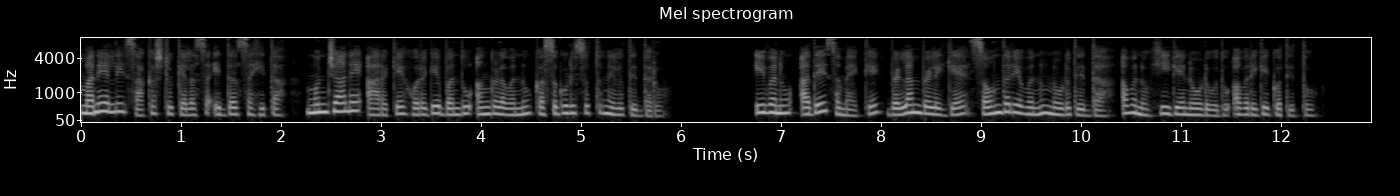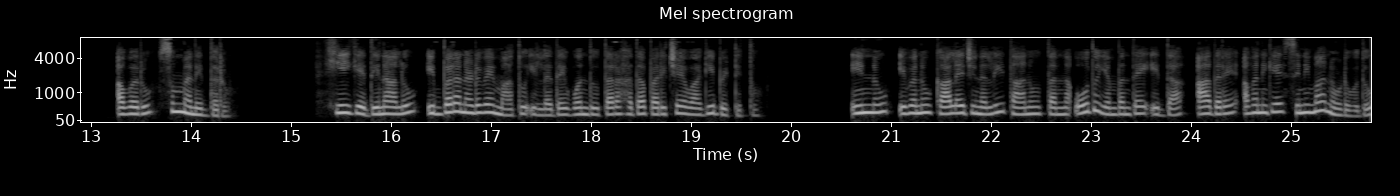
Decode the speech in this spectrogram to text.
ಮನೆಯಲ್ಲಿ ಸಾಕಷ್ಟು ಕೆಲಸ ಇದ್ದ ಸಹಿತ ಮುಂಜಾನೆ ಆರಕ್ಕೆ ಹೊರಗೆ ಬಂದು ಅಂಗಳವನ್ನು ಕಸಗುಡಿಸುತ್ತ ನಿಲ್ಲುತ್ತಿದ್ದರು. ಇವನು ಅದೇ ಸಮಯಕ್ಕೆ ಬೆಳ್ಳಂಬೆಳಿಗ್ಗೆ ಸೌಂದರ್ಯವನ್ನು ನೋಡುತ್ತಿದ್ದ. ಅವನು ಹೀಗೆ ನೋಡುವುದು ಅವರಿಗೆ ಗೊತ್ತಿತ್ತು. ಅವರು ಸುಮ್ಮನಿದ್ದರು. ಹೀಗೆ ದಿನಾಲೂ ಇಬ್ಬರ ನಡುವೆ ಮಾತು ಇಲ್ಲದೆ ಒಂದು ತರಹದ ಪರಿಚಯವಾಗಿ ಬಿಟ್ಟಿತ್ತು. ಇನ್ನು ಇವನು ಕಾಲೇಜಿನಲ್ಲಿ ತಾನು ತನ್ನ ಓದು ಎಂಬಂತೆ ಇದ್ದ, ಆದರೆ ಅವನಿಗೆ ಸಿನಿಮಾ ನೋಡುವುದು,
